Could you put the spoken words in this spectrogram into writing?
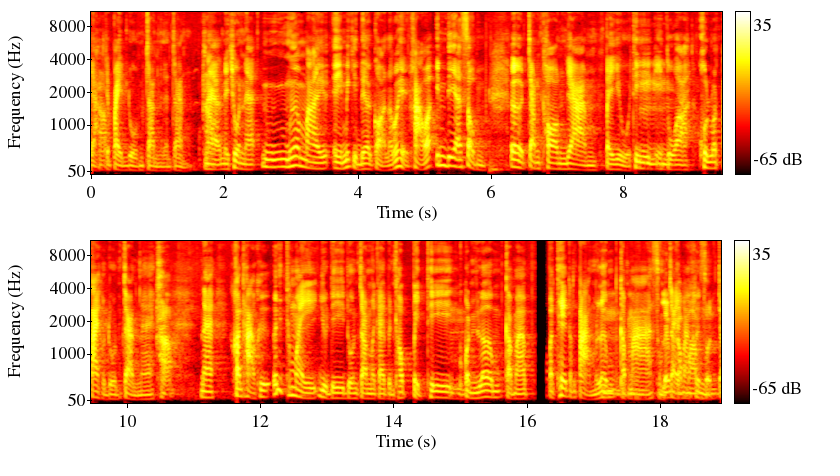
อยากจะไปดวงจันทร์กันจังนะ ฮะในช่วงนี้เมื่อมาเองไม่กี่เดือนก่อนเราก็เห็นข่าวว่าอินเดียส่งเออจันทรยานไปอยู่ที่ไอตัวขั้วโลกใต้ของดวงจันทร์นะครับนะคำถามคือ เอ้ยทำไมอยู่ดีดวงจันทร์มันกลายเป็น topic ที่คนเริ่มกลับมาประเทศต่างๆมันเริ่มกลับมาสนเริ่มใจกลับมากมาขึ้นสนใจ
